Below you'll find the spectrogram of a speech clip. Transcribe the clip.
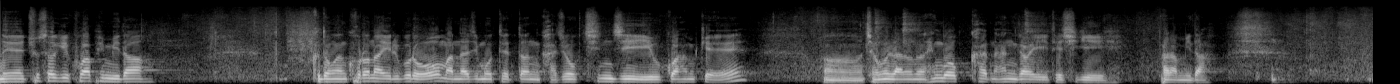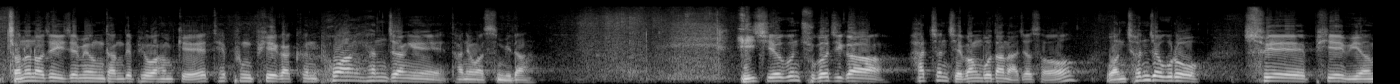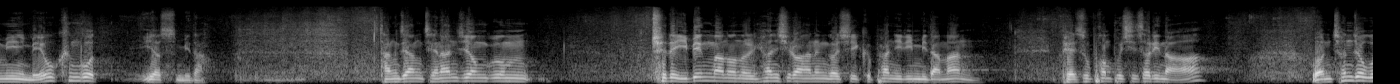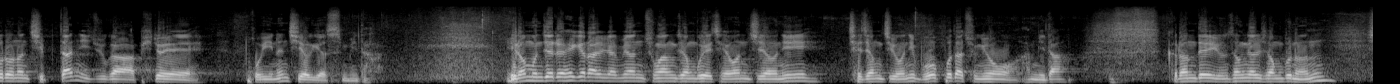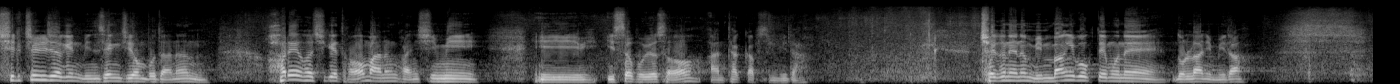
네, 추석이 코앞입니다. 그동안 코로나19로 만나지 못했던 가족, 친지, 이웃과 함께 어, 정을 나누는 행복한 한가위 되시기 바랍니다. 저는 어제 이재명 당대표와 함께 태풍 피해가 큰 포항 현장에 다녀왔습니다. 이 지역은 주거지가 하천 제방보다 낮아서 원천적으로 수해 피해 위험이 매우 큰 곳이었습니다. 당장 재난지원금 최대 200만 원을 현실화하는 것이 급한 일입니다만 배수 펌프 시설이나 원천적으로는 집단 이주가 필요해 보이는 지역이었습니다. 이런 문제를 해결하려면 중앙정부의 재원 지원이 재정 지원이 무엇보다 중요합니다. 그런데 윤석열 정부는 실질적인 민생 지원보다는 허례허식에 더 많은 관심이 이- 있어 보여서 안타깝습니다. 최근에는 민방위복 때문에 논란입니다.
